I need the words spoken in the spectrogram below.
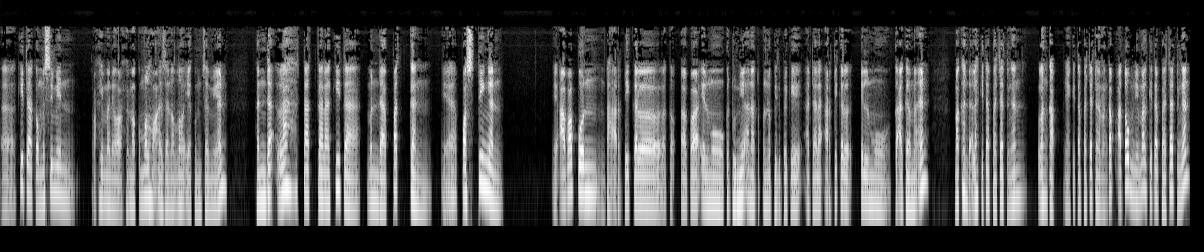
e, kita kaum muslimin rahimani wa rahimakumullah azanallahu yakum jami'an hendaklah tatkala kita mendapatkan ya postingan ya, apa pun entah artikel ke, apa ilmu keduniaan ataupun lebih lebih adalah artikel ilmu keagamaan maka hendaklah kita baca dengan lengkap ya kita baca dengan lengkap atau minimal kita baca dengan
